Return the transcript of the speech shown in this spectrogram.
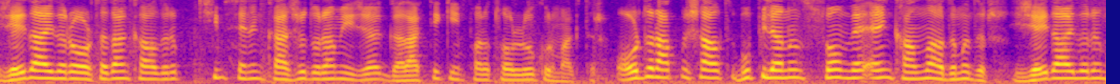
Jedi'ları ortadan kaldırıp kimsenin karşı duramayacağı galaktik imparatorluğu kurmaktır. Order 66 bu planın son ve en kanlı adımıdır. Jedi'ların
